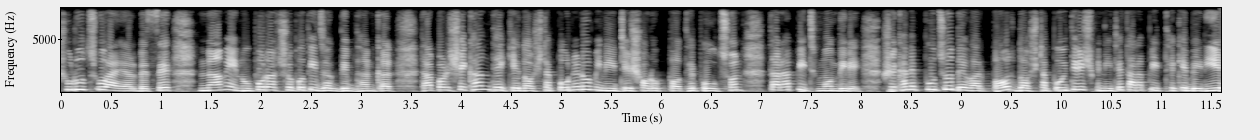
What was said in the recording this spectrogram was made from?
সুরুচুয়া এয়ারবেসে নামেন উপরাষ্ট্রপতি জগদীপ ধনকার তারপর সেখান থেকে দশটা পনেরো মিনিটে সড়ক পথে পৌঁছন তারাপীঠ মন্দিরে। সেখানে পুজো দেওয়ার পর দশটা পঁয়ত্রিশ মিনিটে তারাপীঠ থেকে বেরিয়ে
